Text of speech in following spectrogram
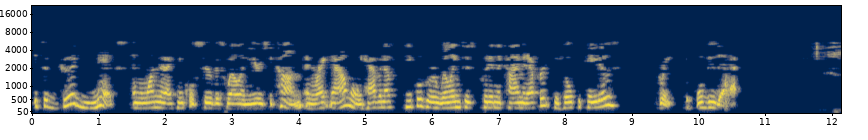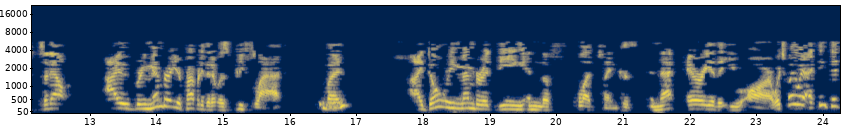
it's a good mix and one that I think will serve us well in years to come. And right now, when we have enough people who are willing to put in the time and effort to hill potatoes, great. We'll do that. So now, I remember at your property that it was pretty flat, but mm-hmm. I don't remember it being in the floodplain because in that area that you are, which by the way, I think that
